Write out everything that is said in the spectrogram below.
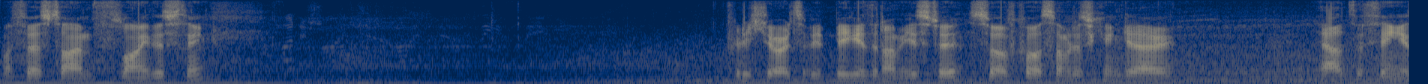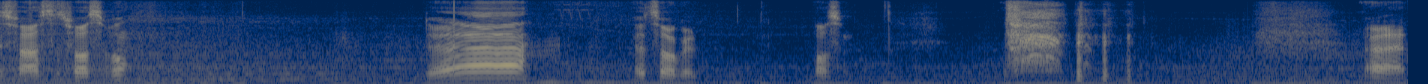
My first time flying this thing. Pretty sure it's a bit bigger than I'm used to, so of course I'm just going to go out the thing as fast as possible. Ah! That's all good. Awesome. Alright.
